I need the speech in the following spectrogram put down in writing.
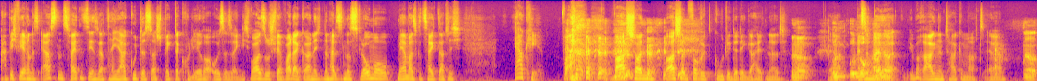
hab ich während des ersten und zweiten Szenen gesagt, naja, gut, das sah spektakulärer aus als eigentlich war. So schwer war der gar nicht. Und dann hat es in der Slow-Mo mehrmals gezeigt, dachte ich, ja, okay. War, war, schon, war schon verrückt gut, wie der den gehalten hat. Ja. Ja. Und, und also noch einer. einen überragenden Tag gemacht, ja. Ja.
